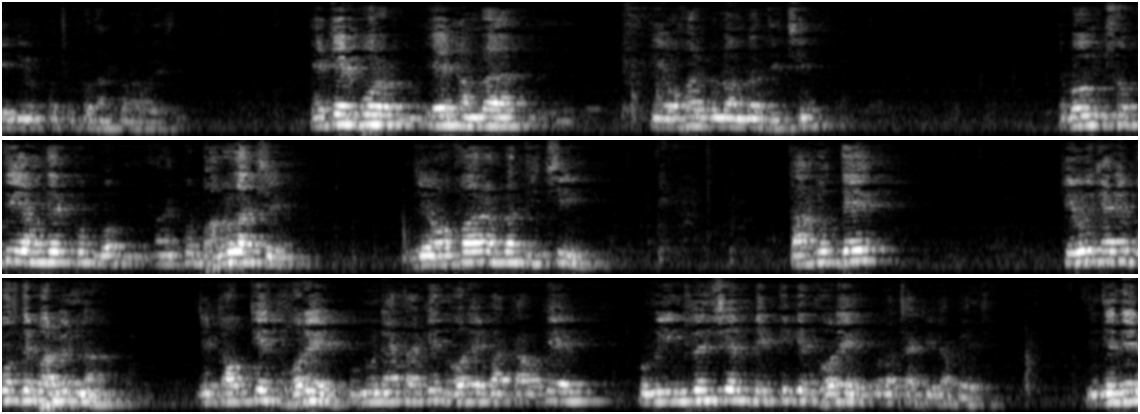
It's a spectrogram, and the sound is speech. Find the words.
এই নিয়োগপত্র প্রদান করা হয়েছে। একের পর এক আমরা এই অফারগুলো আমরা দিচ্ছি। এবং সত্যি আমাদের খুব মানে খুব ভালো লাগছে যে অফার আমরা দিচ্ছি, তার মধ্যে কেউ এখানে বলতে পারবেন না যে কাউকে ধরে, কোনো নেতাকে ধরে বা কাউকে কোনো ইনফ্লুয়েন্সিয়াল ব্যক্তিকে ধরে ওরা চাকরিটা পেয়েছে। নিজেদের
